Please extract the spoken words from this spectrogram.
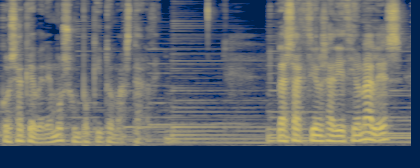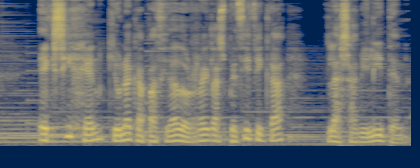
cosa que veremos un poquito más tarde. Las acciones adicionales exigen que una capacidad o regla específica las habiliten.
